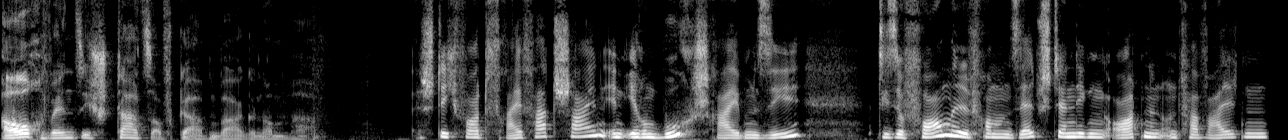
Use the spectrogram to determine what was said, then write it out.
auch wenn sie Staatsaufgaben wahrgenommen haben. Stichwort Freifahrtschein. In Ihrem Buch schreiben Sie, diese Formel vom selbstständigen Ordnen und Verwalten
